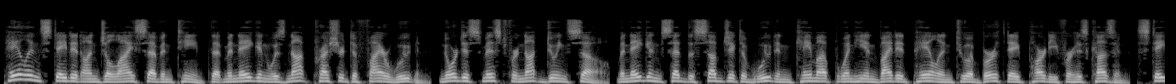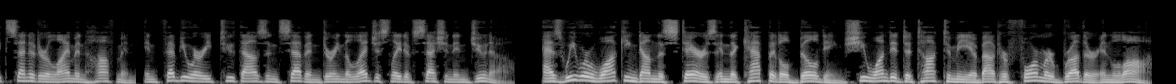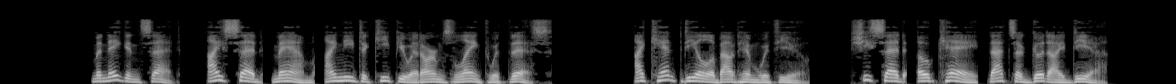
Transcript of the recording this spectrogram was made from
Palin stated on July 17 that Monegan was not pressured to fire Wooten, nor dismissed for not doing so. Monegan said the subject of Wooten came up when he invited Palin to a birthday party for his cousin, State Senator Lyman Hoffman, in February 2007 during the legislative session in Juneau. As we were walking down the stairs in the Capitol building, she wanted to talk to me about her former brother in law. Monegan said, I said, ma'am, I need to keep you at arm's length with this. I can't deal about him with you. She said, okay, that's a good idea.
